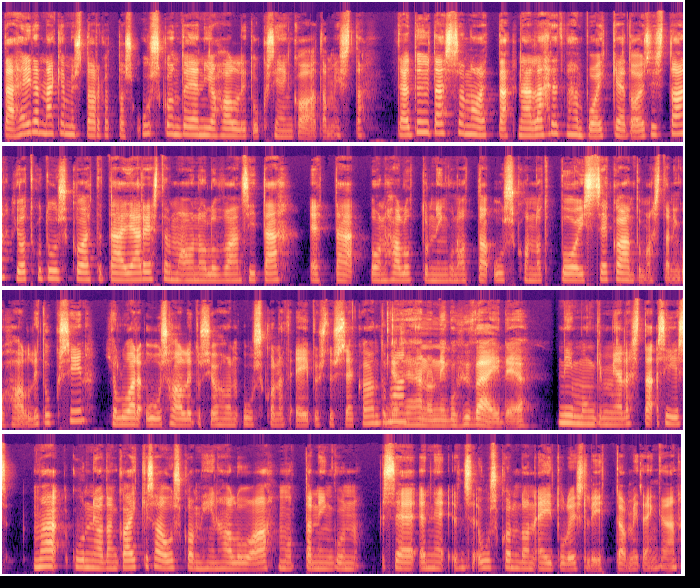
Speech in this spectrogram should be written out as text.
Tämä heidän näkemys tarkoittaisi uskontojen ja hallituksien kaatamista. Täytyy tässä sanoa, että nämä lähdet vähän poikkeaa toisistaan. Jotkut uskoo, että tämä järjestelmä on ollut vain sitä, että on haluttu niin kuin, ottaa uskonnot pois sekaantumasta niin kuin, hallituksiin ja luoda uusi hallitus, johon uskonnot ei pysty Ja sekaantumaan. sehän on niinku hyvä idea. Niin munkin mielestä. Siis mä kunnioitan, kaikki saa uskoa mihin haluaa, mutta niin kun se, ne, se uskonton ei tulisi liittyä mitenkään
